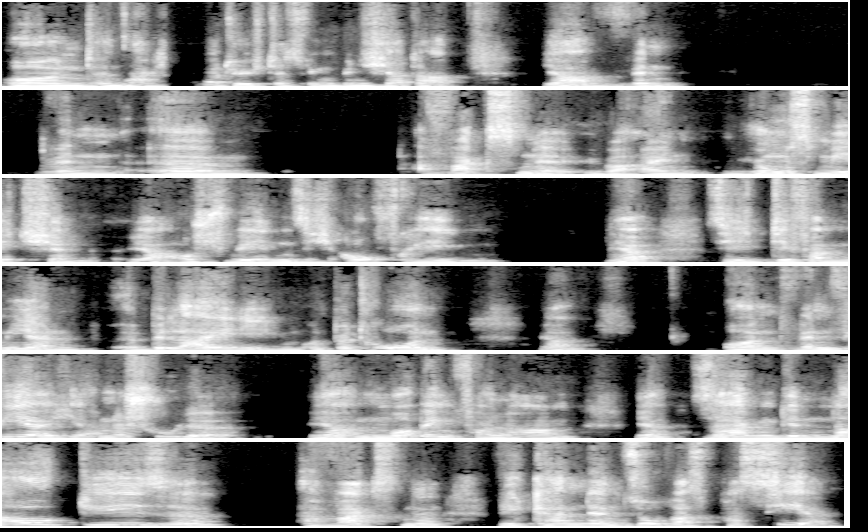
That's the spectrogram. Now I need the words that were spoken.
Und dann sage ich natürlich, deswegen bin ich ja da. Ja, wenn wenn ähm, Erwachsene über ein junges Mädchen ja aus Schweden sich aufregen, ja, sie diffamieren, äh, beleidigen und bedrohen, ja. Und wenn wir hier an der Schule ja einen Mobbingfall haben, ja, sagen genau diese Erwachsenen, wie kann denn sowas passieren?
